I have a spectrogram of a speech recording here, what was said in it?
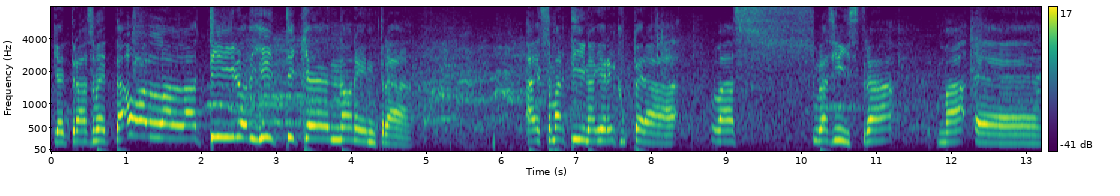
che trasmetta, oh là là, tiro di Gitti che non entra. Adesso Martina che recupera, va sulla sinistra, ma eh,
